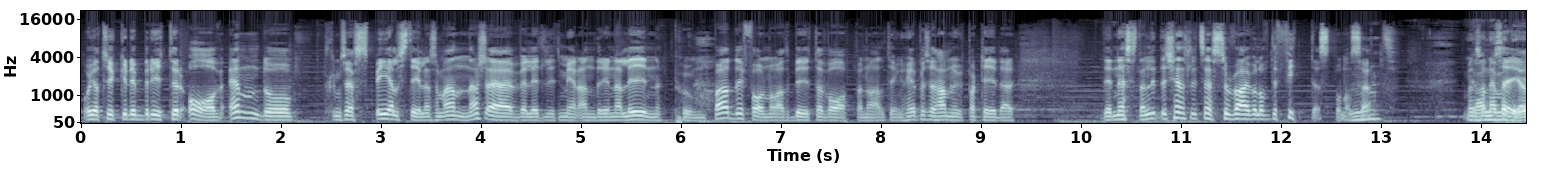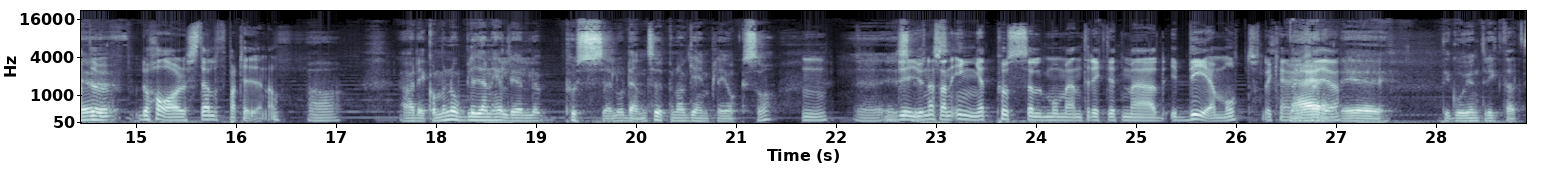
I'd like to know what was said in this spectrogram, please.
och jag tycker det bryter av ändå ska man säga, spelstilen som annars är väldigt lite mer adrenalinpumpad i form av att byta vapen och allting. Och helt plötsligt hamnar vi i ett parti där det nästan lite, känns lite så survival of the fittest på något mm. sätt. Men ja, som nej, du säger, att du, du har stealth-partierna. Ja. ja, det kommer nog bli en hel del pussel och den typen av gameplay också. Mm. Eh, det är ju nästan inget pusselmoment riktigt med i demot, det kan jag nej, ju säga. Det, det går ju inte riktigt att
